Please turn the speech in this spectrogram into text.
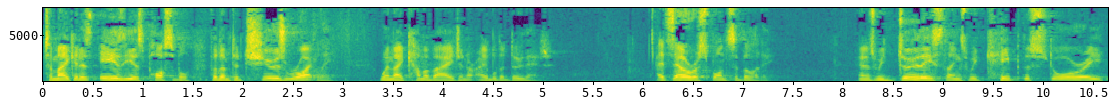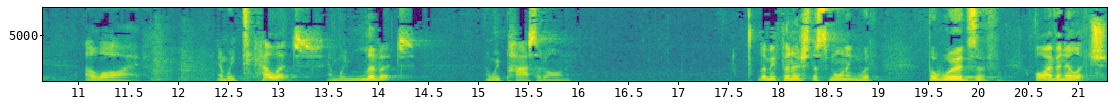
to make it as easy as possible for them to choose rightly when they come of age and are able to do that. It's our responsibility. And as we do these things, we keep the story alive. And we tell it, and we live it, and we pass it on. Let me finish this morning with the words of Ivan Illich,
